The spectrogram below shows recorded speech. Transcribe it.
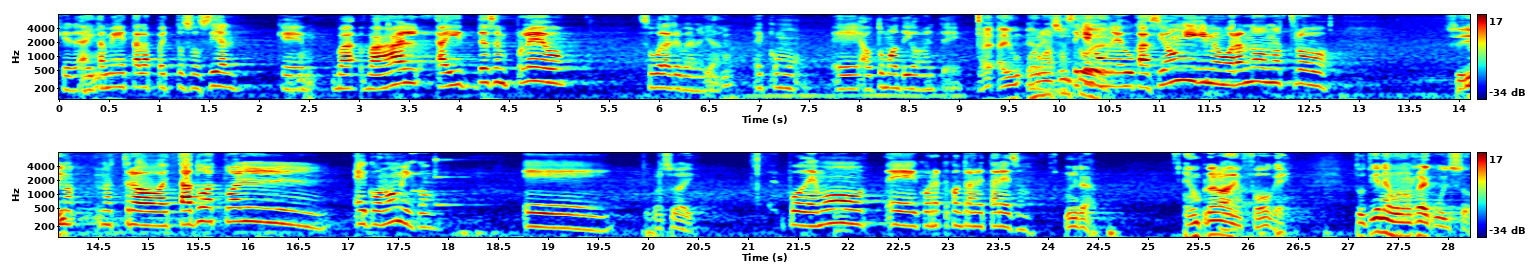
Que ahí también está el aspecto social, que ba- bajar, hay desempleo, sube la criminalidad. Es como eh, automáticamente. Hay, hay un, es un correcto. asunto Así que con educación y, y mejorando nuestro Sí. no- nuestro estatus actual económico, eh, ¿Qué pasó ahí? podemos eh, contrarrestar eso. Mira, es un problema de enfoque. Tú tienes unos recursos.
